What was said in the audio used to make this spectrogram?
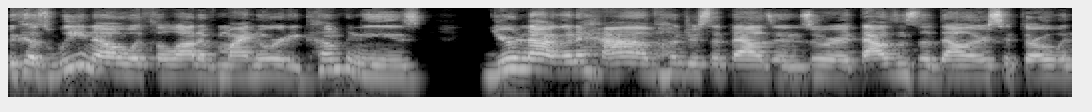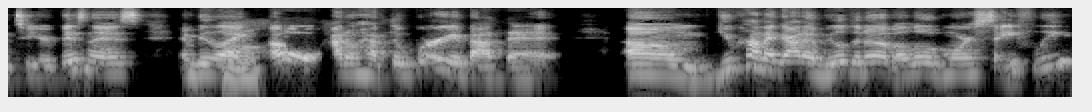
Because we know with a lot of minority companies, you're not going to have hundreds of thousands or thousands of dollars to throw into your business and be like, uh-huh. oh, I don't have to worry about that. Um, you kind of got to build it up a little more safely.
